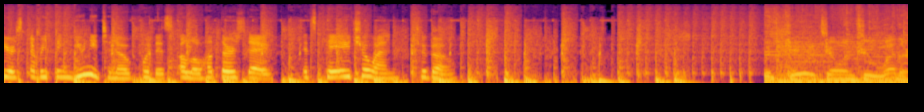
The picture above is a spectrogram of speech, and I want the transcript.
Here's everything you need to know for this Aloha Thursday. It's KHON to go. With KHON2 Weather,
